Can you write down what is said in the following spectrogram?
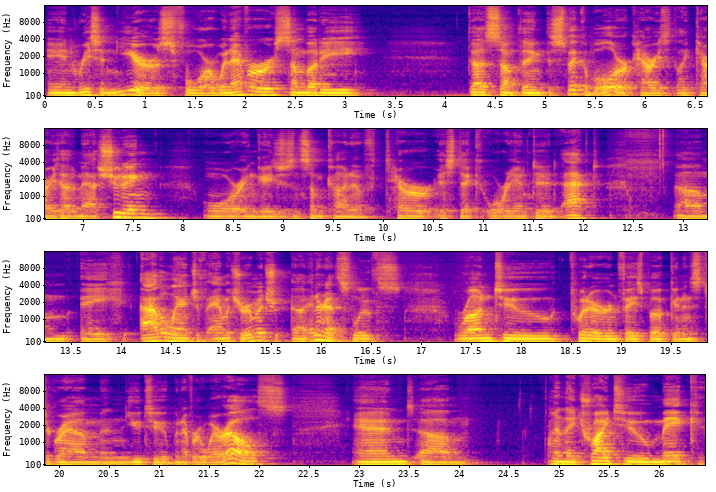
in recent years for whenever somebody does something despicable or carries like carries out a mass shooting or engages in some kind of terroristic oriented act um, a avalanche of amateur image, uh, internet sleuths run to Twitter and Facebook and Instagram and YouTube and everywhere else, and um, and they try to make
